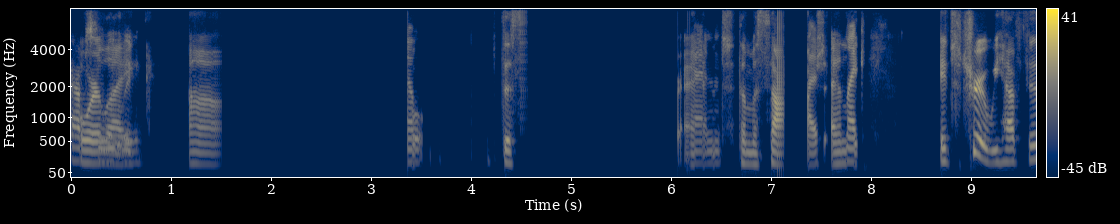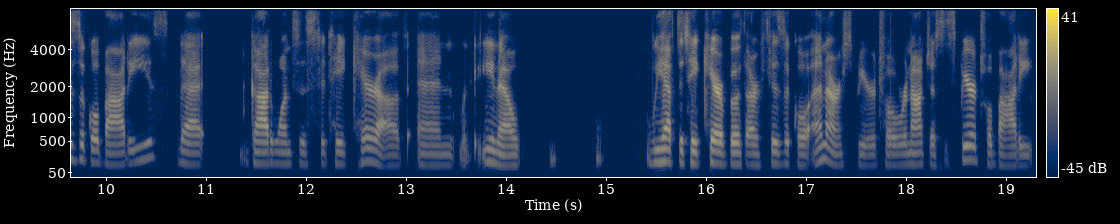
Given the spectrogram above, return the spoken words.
Absolutely. or like um this and the massage and like it's true we have physical bodies that god wants us to take care of and you know we have to take care of both our physical and our spiritual we're not just a spiritual body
